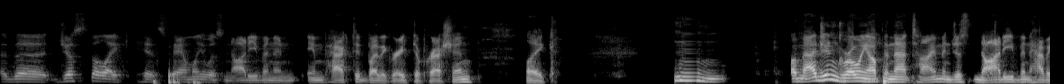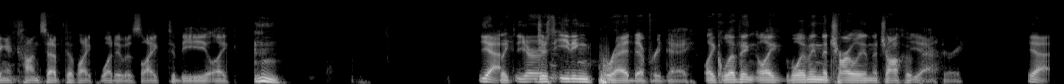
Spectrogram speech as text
the just the like his family was not even in, impacted by the Great Depression. Like, Hmm. imagine growing up in that time and just not even having a concept of like what it was like to be like Yeah, like you're just eating bread every day, like living like living the Charlie and the Chocolate Yeah. Factory. yeah.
